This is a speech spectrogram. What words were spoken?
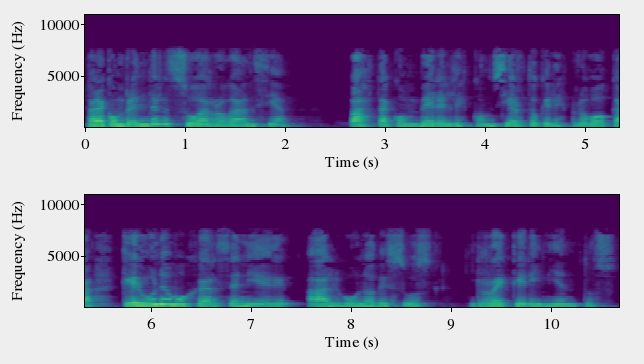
Para comprender su arrogancia, basta con ver el desconcierto que les provoca que una mujer se niegue a alguno de sus requerimientos.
